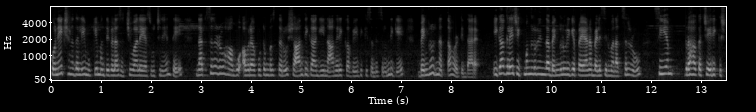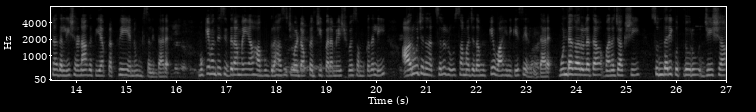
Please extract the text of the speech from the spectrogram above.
ಕೊನೆ ಕ್ಷಣದಲ್ಲಿ ಮುಖ್ಯಮಂತ್ರಿಗಳ ಸಚಿವಾಲಯ ಸೂಚನೆಯಂತೆ ನಕ್ಸಲರು ಹಾಗೂ ಅವರ ಕುಟುಂಬಸ್ಥರು ಶಾಂತಿಗಾಗಿ ನಾಗರಿಕ ವೇದಿಕೆ ಸದಸ್ಯರೊಂದಿಗೆ ಬೆಂಗಳೂರಿನತ್ತ ಹೊರಟಿದ್ದಾರೆ. ಈಗಾಗಲೇ ಚಿಕ್ಕಮಗಳೂರಿನಿಂದ ಬೆಂಗಳೂರಿಗೆ ಪ್ರಯಾಣ ಬೆಳೆಸಿರುವ ನಕ್ಸಲರು ಸಿಎಂ ಗೃಹ ಕಚೇರಿ ಕೃಷ್ಣಾದಲ್ಲಿ ಶರಣಾಗತಿಯ ಪ್ರಕ್ರಿಯೆಯನ್ನು ಮುಗಿಸಲಿದ್ದಾರೆ. ಮುಖ್ಯಮಂತ್ರಿ ಸಿದ್ದರಾಮಯ್ಯ ಹಾಗೂ ಗೃಹ ಸಚಿವ ಡಾಕ್ಟರ್ ಜಿ ಪರಮೇಶ್ವರ್ ಸಮ್ಮುಖದಲ್ಲಿ ಆರು ಜನ ನಕ್ಸಲರು ಸಮಾಜದ ಮುಖ್ಯ ವಾಹಿನಿಗೆ ಸೇರಲಿದ್ದಾರೆ. ಮುಂಡಗಾರುಲತಾ ವನಜಾಕ್ಷಿ, ಸುಂದರಿ ಕುತ್ಲೂರು, ಜೀಶಾ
